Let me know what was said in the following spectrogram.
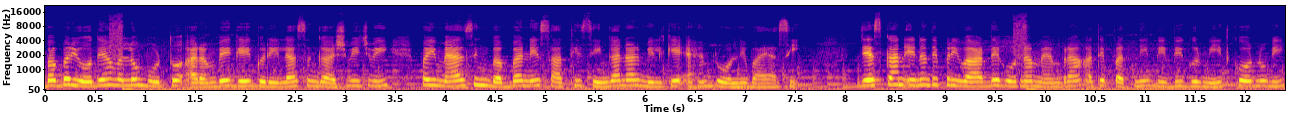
ਬੱਬਰ ਯੋਧਿਆਂ ਵੱਲੋਂ ਮੁੜ ਤੋਂ ਆਰੰਭੇ ਗਏ ਗੁਰੀਲਾ ਸੰਘਰਸ਼ ਵਿੱਚ ਵੀ ਭਾਈ ਮਹਿਲ ਸਿੰਘ ਬੱਬਰ ਨੇ ਸਾਥੀ ਸਿੰਘਾਂ ਨਾਲ ਮਿਲ ਕੇ ਅਹਿਮ ਰੋਲ ਨਿਭਾਇਆ ਸੀ। ਜਿਸ ਕਾਰਨ ਇਹਨਾਂ ਦੇ ਪਰਿਵਾਰ ਦੇ ਹੋਰਨਾਂ ਮੈਂਬਰਾਂ ਅਤੇ ਪਤਨੀ ਬੀਬੀ ਗੁਰਮੀਤ ਕੌਰ ਨੂੰ ਵੀ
